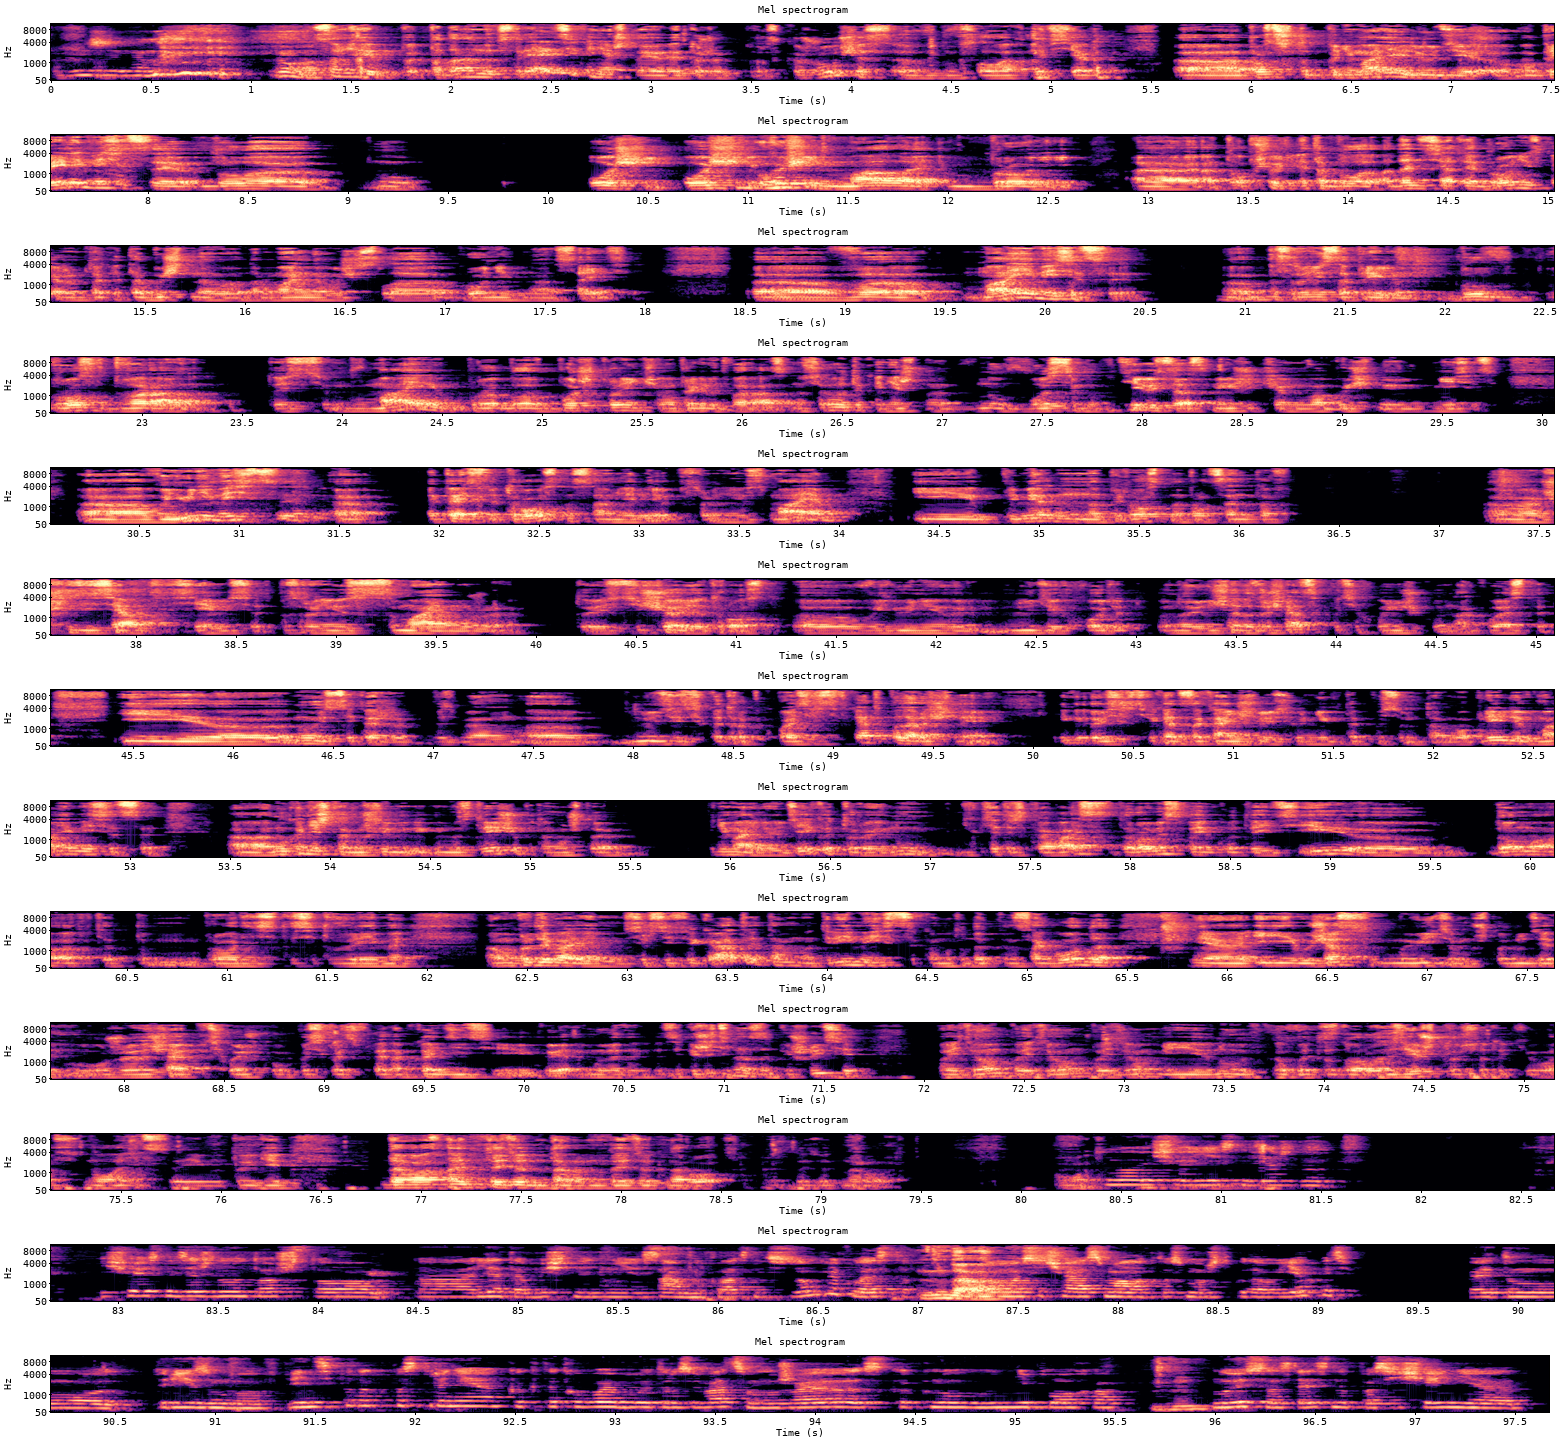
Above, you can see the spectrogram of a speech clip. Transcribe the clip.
Выживем. Ну, на самом деле, по, данным X-Reality, конечно, я тоже расскажу сейчас в двух словах для всех. А, просто, чтобы понимали люди, в апреле месяце было, ну, очень, очень, очень мало броней. От общего, это было одна десятая брони, скажем так, от обычного нормального числа броней на сайте. А, В мае месяце, а, по сравнению с апрелем, был рост в два раза. То есть в мае было больше броней, чем в апреле в два раза. Но все равно это, конечно, ну, в 8-9 раз меньше, чем в обычный месяц. В июне месяце опять идет рост, на самом деле, по сравнению с маем, и примерно на прирост на процентов а, 60-70 по сравнению с маем уже. То есть еще идет рост. А, В июне люди ходят, ну, начинают возвращаться потихонечку на квесты. И, э, ну, если, опять же, возьмем э, люди, которые покупают сертификаты подарочные, и э, сертификаты заканчивались у них, допустим, там в апреле, в мае месяце, ну, конечно, мы шли им навстречу, потому что понимаю людей, которые, ну, не хотят рисковать здоровьем своим куда-то идти, э, дома хотят там, проводить это, это время. А мы продлевали им сертификаты там на три месяца, кому-то до конца года. Э, И сейчас мы видим, что люди уже начинают потихонечку по сертификатам ходить и говорят, мы это, запишите нас, запишите, пойдем, пойдем, пойдем. И, ну, как бы это здорово. Надеюсь, что все-таки у вас наладится, и в итоге до вас дойдет, дойдет народ. Дойдет народ. Вот. Но еще есть надежда еще есть надежда на то, что а, лето обычно не самый классный сезон для квестов, Ну да. но сейчас мало кто сможет куда уехать, поэтому туризм, в принципе, как по стране, как таковой будет развиваться, он уже скакнул неплохо. Мгм. Ну и, соответственно, посещение...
